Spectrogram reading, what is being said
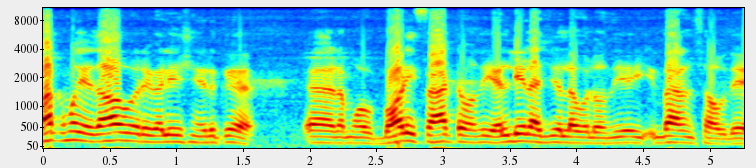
பார்க்கும்போது ஏதாவது ஒரு வேரியேஷன் இருக்குது நம்ம பாடி ஃபேட் வந்து எல்டிஎல் அஜிஎல் லெவல் வந்து இம்பேலன்ஸ் ஆகுது.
